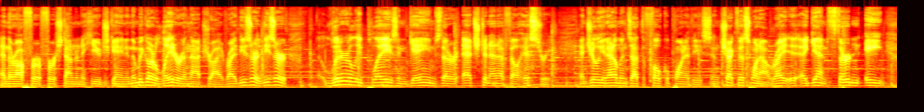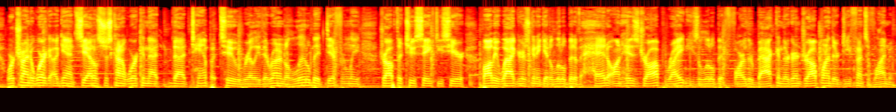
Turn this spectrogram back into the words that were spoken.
and they're off for a first down and a huge gain. And then we go to later in that drive, right? These are these are literally plays and games that are etched in NFL history and Julian Edelman's at the focal point of these. And check this one out, right? Again, third and eight. We're trying to work again. Seattle's just kind of working that that Tampa 2. Really, they run it a little bit differently. Drop their two safeties here. Bobby Wagner is going to get a little bit of a head on his drop, right? He's a little bit farther back, and they're going to drop one of their defensive linemen.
